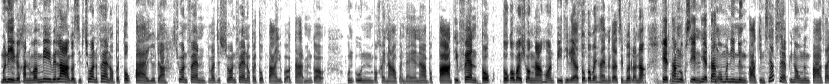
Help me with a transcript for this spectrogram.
เมื่อนี้ก็ขันว่ามีเวลาก็สิชวนแฟนออกไปตกปลาอยู่จ้ะชวนแฟนว่าจะชวนแฟนออกไปตกปลาอยู่เพราะอากาศมันก็ อุ่นๆบ่ค่อยหนาวปานใดนะเพราะปลาที่แฟนตกตกเอาไว้ช่วงหน้าร้อนปีที่แล้วตกเอาไว้ให้มันก็สิเบิดแล้วเนาะเฮ็ดทั้งลูกศิลเฮ็ดทั้งโอมานีหนึ่งปลากินแซ่บๆพี่น้องหนึ่งปลาใส่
